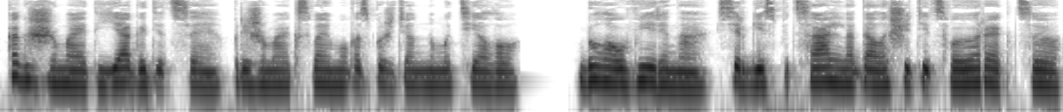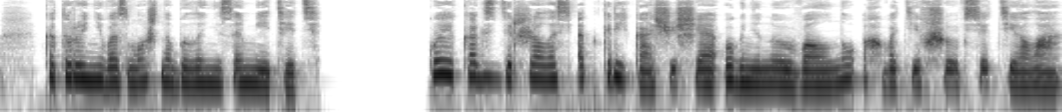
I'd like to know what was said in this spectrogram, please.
как сжимает ягодицы, прижимая к своему возбужденному телу. Была уверена, Сергей специально дал ощутить свою эрекцию, которую невозможно было не заметить. Кое-как сдержалась от крика, ощущая огненную волну, охватившую все тело.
